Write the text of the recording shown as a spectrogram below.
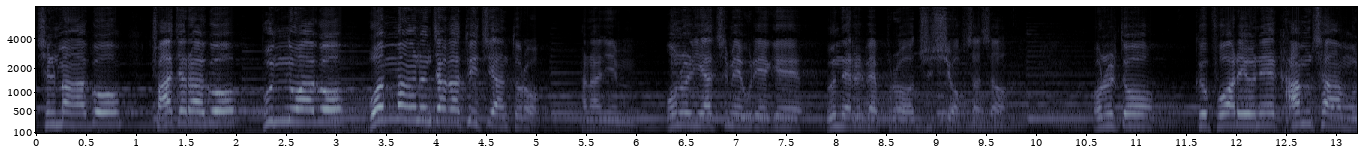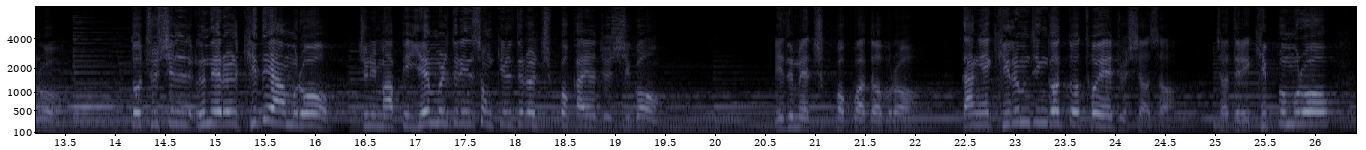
실망하고 좌절하고 분노하고 원망하는 자가 되지 않도록 하나님 오늘 이 아침에 우리에게 은혜를 베풀어 주시옵소서. 오늘도 그 부활의 은혜에 감사함으로 또 주실 은혜를 기대함으로 주님 앞에 예물 드린 손길들을 축복하여 주시고 믿음의 축복과 더불어 땅에 기름진 것도 더해 주셔서 저들이 기쁨으로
